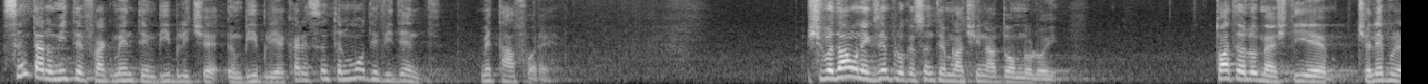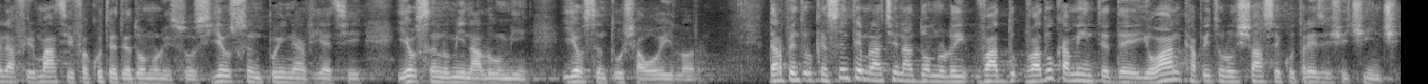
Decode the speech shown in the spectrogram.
Sunt anumite fragmente în, biblice, în Biblie care sunt în mod evident metafore. Și vă dau un exemplu că suntem la cina Domnului. Toată lumea știe celebrele afirmații făcute de Domnul Isus. Eu sunt pâinea vieții, eu sunt lumina lumii, eu sunt ușa oilor. Dar pentru că suntem la cena Domnului, vă aduc aminte de Ioan, capitolul 6 cu 35.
